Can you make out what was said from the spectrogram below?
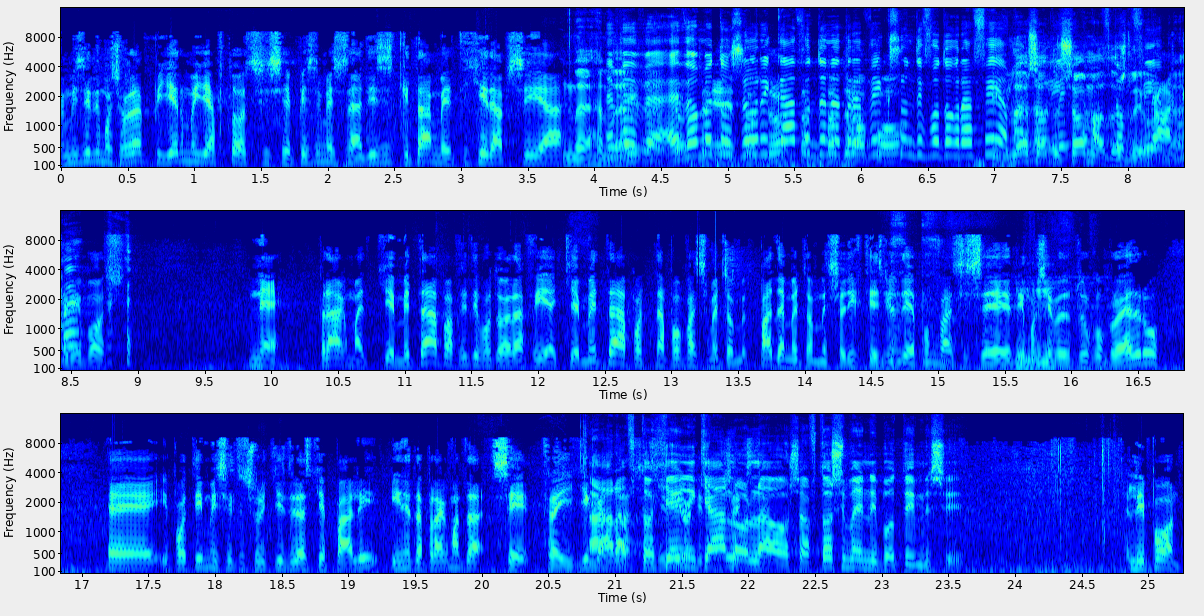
εμείς οι δημοσιογράφοι πηγαίνουμε γι' αυτό. Στις επίσημες συναντήσεις κοιτάμε τη χειραψία. Ναι, Ε, ναι. βέβαια. Εδώ με Ε, το τον ζόρι τρόπο- κάθονται τον να τρόπο- τραβήξουν τη φωτογραφία. Τη γλώσσα Μανώλη, του σώματος αυτό που λίγο, ναι. βλέπουμε. Ακριβώς. ναι, πράγματι. Και μετά από αυτή τη φωτογραφία και μετά από την απόφαση, με το, πάντα με το μεσονύχτη γίνονται οι αποφάσεις ε, δημοσιεύονται του Τούρκου Προέδρου. Ε, υποτίμηση της τουρκικής δράσης και πάλι είναι τα πράγματα σε τραγική κατάσταση. Άρα φτωχαίνει διότι, και άλλο προσέξτε, λαός. Αυτό σημαίνει υποτίμηση. Λοιπόν,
